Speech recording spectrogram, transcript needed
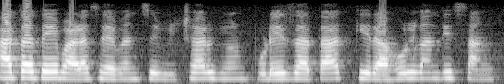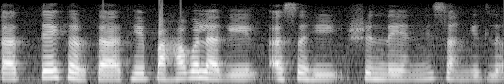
आता ते बाळासाहेबांचे विचार घेऊन पुढे जातात की राहुल गांधी सांगतात ते करतात हे पाहावं लागेल असंही शिंदे यांनी सांगितलं.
